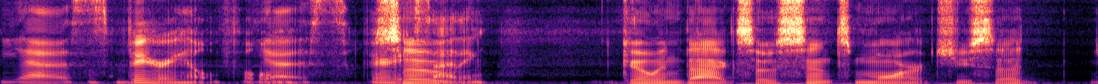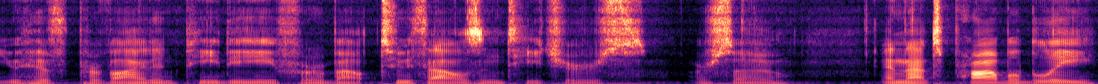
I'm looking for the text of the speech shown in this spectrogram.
yes, It's very helpful. yes. Very So- exciting. Going back, so since March, you said you have provided PD for about 2,000 teachers or so. And that's probably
